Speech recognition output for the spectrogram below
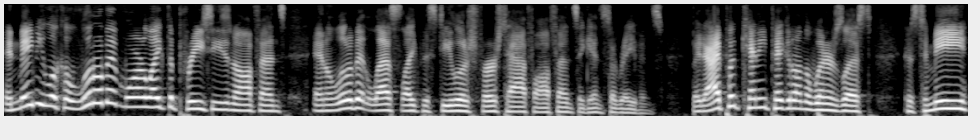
and maybe look a little bit more like the preseason offense and a little bit less like the Steelers' first half offense against the Ravens. But I put Kenny Pickett on the winners list because to me,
